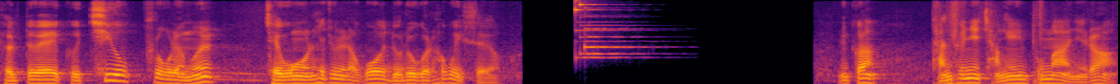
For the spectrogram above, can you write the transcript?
별도의 그 치유 프로그램을 제공을 해주려고 노력을 하고 있어요. 그러니까 단순히 장애인뿐만 아니라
